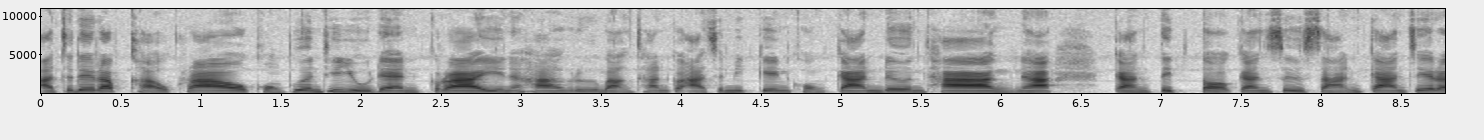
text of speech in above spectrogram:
อาจจะได้รับข่าวคราวของเพื่อนที่อยู่แดนไกลนะคะ หรือบางท่านก็อาจจะมีเกณฑ์ของการเดินทางนะคะการติดต่อการสื่อสารการเจร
